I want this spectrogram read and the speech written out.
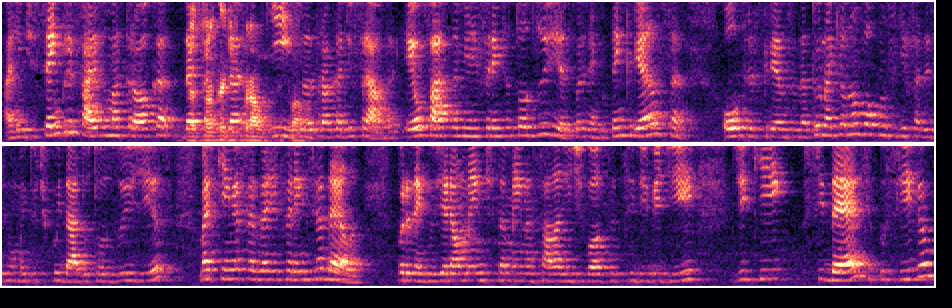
a gente sempre faz uma troca dessa, troca de fralda, Isso, fala. da troca de fralda. Eu faço da minha referência todos os dias. Por exemplo, tem criança, outras crianças da turma, que eu não vou conseguir fazer esse momento de cuidado todos os dias, mas quem vai fazer a referência dela. Por exemplo, geralmente também na sala a gente gosta de se dividir de que, se der, se possível,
